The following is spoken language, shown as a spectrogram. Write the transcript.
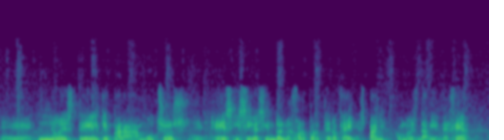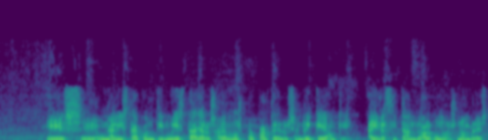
eh, no esté el que para muchos eh, es y sigue siendo el mejor portero que hay en España, como es David De Gea. Es eh, una lista continuista, ya lo sabemos, por parte de Luis Enrique, aunque ha ido citando algunos nombres,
